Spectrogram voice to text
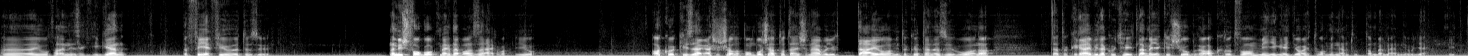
Ö, jó felenézek, igen. A férfi öltöző. Nem is fogok, meg le van zárva. Jó. Akkor kizárásos alapon, bocsánat, totálisan el vagyok tájolva, amit a kötelező volna. Tehát akkor elvileg, hogyha itt lemegyek és jobbra, akkor ott van még egy ajtó, ami nem tudtam bemenni, ugye? Itt.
